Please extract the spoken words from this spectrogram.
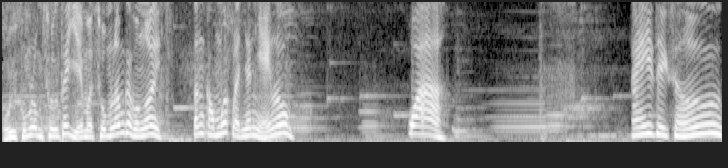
Ui khủng long xương thấy vậy mà sung lắm các bạn ơi. Tấn công rất là nhanh nhẹn luôn. Wow. Hay thiệt sự.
